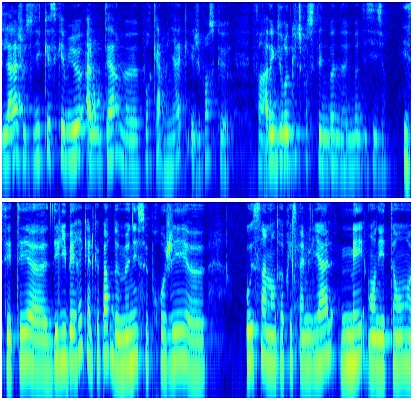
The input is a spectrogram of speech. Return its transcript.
là, je me suis dit, qu'est-ce qui est mieux à long terme euh, pour Carmignac? Et je pense que Enfin, avec du recul, je pense que c'était une bonne, une bonne décision. Et c'était délibéré quelque part de mener ce projet au sein de l'entreprise familiale, mais en étant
